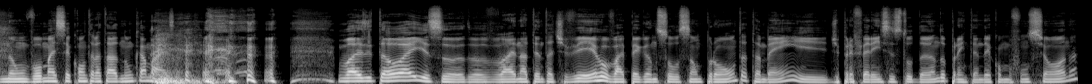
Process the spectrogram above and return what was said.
não vou mais ser contratado nunca mais. Mas então é isso. Vai na tentativa e erro, vai pegando solução pronta também e de preferência estudando para entender como funciona.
